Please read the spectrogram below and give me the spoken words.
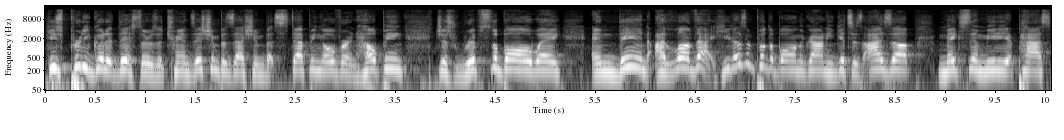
He's pretty good at this. There's a transition possession, but stepping over and helping just rips the ball away. And then I love that. He doesn't put the ball on the ground. He gets his eyes up, makes the immediate pass,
